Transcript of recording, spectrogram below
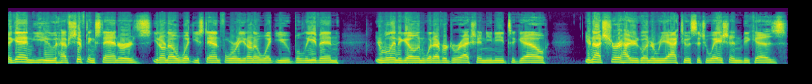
again, you have shifting standards, you don't know what you stand for, you don't know what you believe in, you're willing to go in whatever direction you need to go. You're not sure how you're going to react to a situation because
